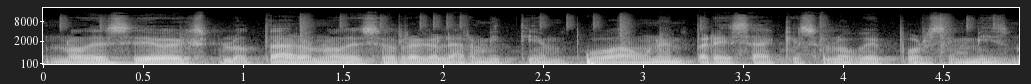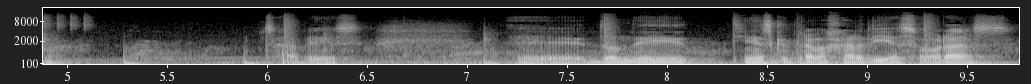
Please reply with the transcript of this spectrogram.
No deseo explotar o no deseo regalar mi tiempo a una empresa que solo ve por sí misma. ¿Sabes? Eh, donde tienes que trabajar 10 horas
